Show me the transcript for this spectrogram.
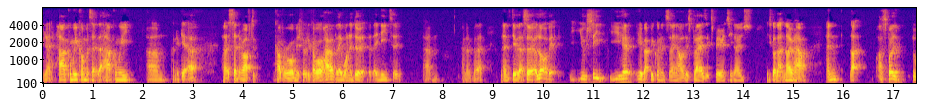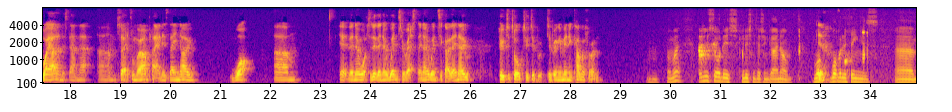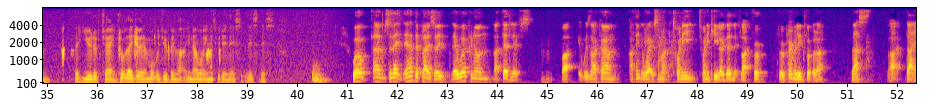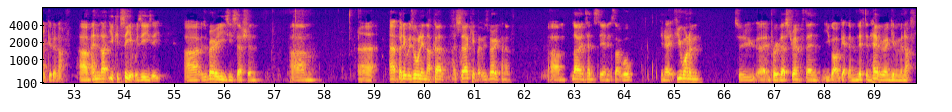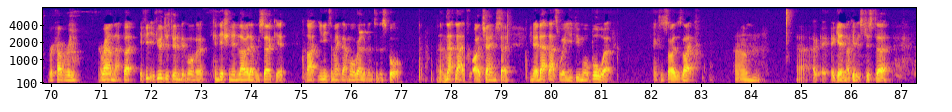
you know, how can we compensate that? How can we um, kind of get a, a centre half to cover or midfield to cover, or however they want to do it, but they need to um, kind of uh, learn to deal with that. So a lot of it, you'll see, you hear, hear about people of saying, "Oh, this player's experienced. He knows. He's got that know-how." And like, I suppose the way I understand that, um, certainly from where I'm playing, is they know what. Um, yeah, they know what to do. They know when to rest. They know when to go. They know who to talk to to, to bring him in and cover for him. And when, when you saw this conditioning session going on, what Yeah. what were the things um, that you'd have changed? What were they doing, and what would you have been like? You know what, you need to be doing this, this, this. Well, um, so they, they had their players, so they're working on like deadlifts, but it was like um, I think the weight was something like 20, 20 kilo deadlift. Like for for a Premier League footballer, that's like that ain't good enough. Um, and like you could see, it was easy. Uh, it was a very easy session, um, uh, uh, but it was all in like a, a circuit, but it was very kind of um, low intensity. And it's like, well, you know, if you want them to uh, improve their strength, then you got to get them lifting heavier and give them enough recovery around that. But if, you, if you're just doing a bit more of a conditioning lower level circuit, like you need to make that more relevant to the sport, and that that's what I changed. So you know that that's where you do more ball work exercises, like um, uh, again, like if it's just a,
